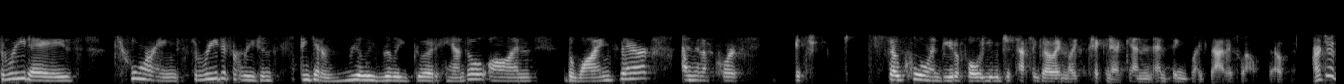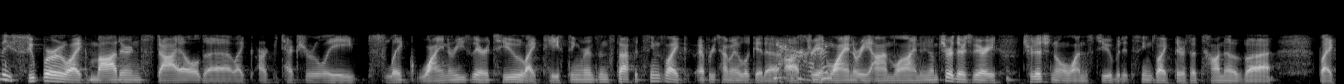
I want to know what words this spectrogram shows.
three days touring three different regions and get a really, really good handle on the wines there. And then, of course, it's so cool and beautiful. You would just have to go and like picnic and, and things like that as well. So aren't there these super like modern styled, uh, like architecturally slick wineries there too, like tasting rooms and stuff? It seems like every time I look at an yeah, Austrian right? winery online, and I'm sure there's very traditional ones too, but it seems like there's a ton of uh, like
